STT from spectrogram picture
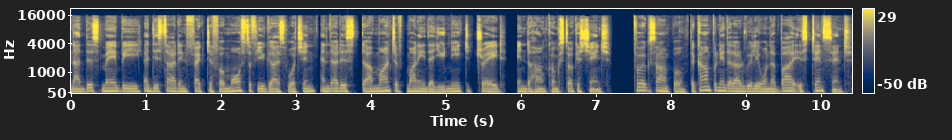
now, this may be a deciding factor for most of you guys watching, and that is the amount of money that you need to trade in the Hong Kong Stock Exchange. For example, the company that I really want to buy is Tencent.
